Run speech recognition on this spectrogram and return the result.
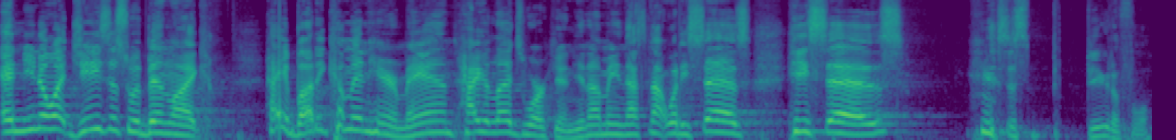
And you know what? Jesus would have been like, hey, buddy, come in here, man. How your legs working? You know what I mean? That's not what he says. He says, this is beautiful.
